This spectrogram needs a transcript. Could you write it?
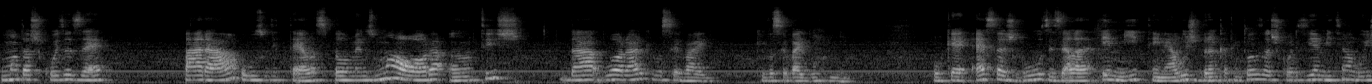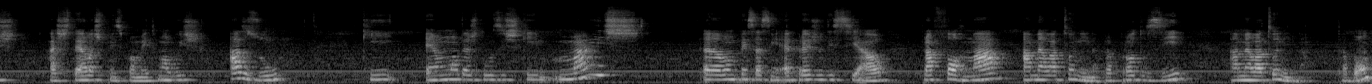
uma das coisas é parar o uso de telas pelo menos uma hora antes da, do horário que você vai que você vai dormir. Porque essas luzes, elas emitem, né? A luz branca tem todas as cores e emitem a luz, as telas principalmente, uma luz azul, que é uma das luzes que mais, eh, vamos pensar assim, é prejudicial para formar a melatonina, para produzir a melatonina, tá bom?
